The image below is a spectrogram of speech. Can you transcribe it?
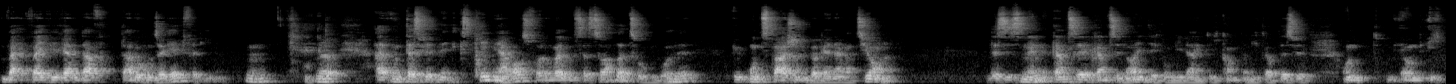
weil, weil wir werden da, dadurch unser Geld verdienen. Mhm. Ja. Äh, und das wird eine extreme Herausforderung, weil uns das so aberzogen wurde, und zwar schon über Generationen. Das ist eine ganze, ganze Neuentdeckung, die da eigentlich kommt. Und ich glaube, das wird, und, und ich,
